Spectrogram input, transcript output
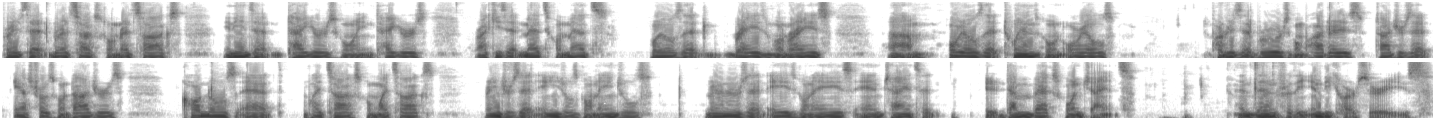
Braves at Red Sox, going Red Sox. Indians at Tigers, going Tigers. Rockies at Mets, going Mets. Orioles at Rays, going Rays. Um, Orioles at Twins, going Orioles. Padres at Brewers, going Padres. Dodgers at Astros, going Dodgers. Cardinals at White Sox, going White Sox. Rangers at Angels, going Angels. Mariners at A's, going A's. And Giants at Diamondbacks, going Giants. And then for the IndyCar series,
